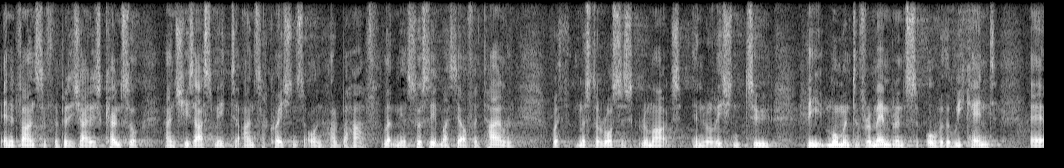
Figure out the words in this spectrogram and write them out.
in advance of the British Irish Council and she's asked me to answer questions on her behalf. Let me associate myself entirely with Mr Ross's remarks in relation to the moment of remembrance over the weekend. Uh,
